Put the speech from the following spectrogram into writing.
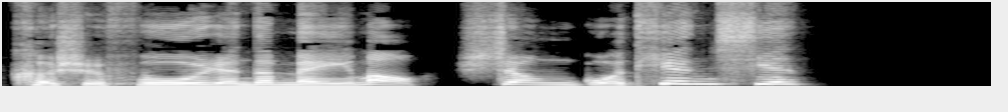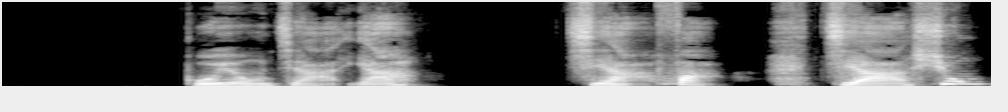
可使夫人的美貌胜过天仙。不用假牙、假发、假胸，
